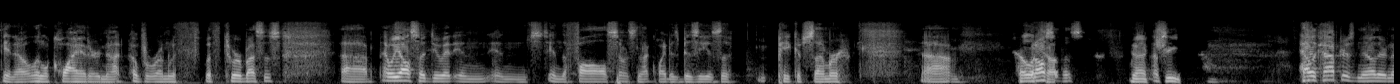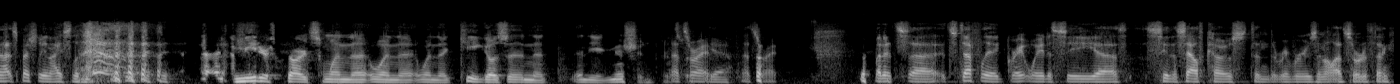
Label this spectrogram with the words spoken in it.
you know a little quieter, not overrun with with tour buses. Uh, and we also do it in in in the fall, so it's not quite as busy as the peak of summer. Um, but also those, not cheap. Helicopters? No, they're not, especially in Iceland. the meter starts when the when the when the key goes in the in the ignition. That's, That's right. Yeah, that's right. but it's uh, it's definitely a great way to see uh, see the south coast and the rivers and all that sort of thing.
